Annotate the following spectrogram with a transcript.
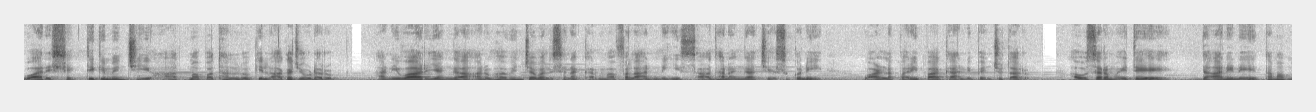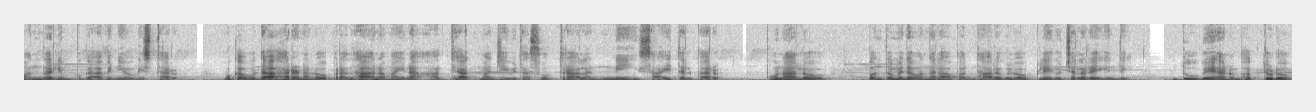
వారి శక్తికి మించి ఆత్మపథంలోకి లాగజూడరు. అనివార్యంగా అనుభవించవలసిన కర్మఫలాన్ని సాధనంగా చేసుకుని వాళ్ళ పరిపాకాన్ని పెంచుతారు. అవసరమైతే దానినే తమ మందలింపుగా వినియోగిస్తారు. ఒక ఉదాహరణలో ప్రధానమైన ఆధ్యాత్మ జీవిత సూత్రాలన్నీ సాయి తెలిపారు. పూనాలో పంతొమ్మిది వందల పద్నాలుగులో ప్లేగు చెలరేగింది. దూబే అను భక్తుడు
